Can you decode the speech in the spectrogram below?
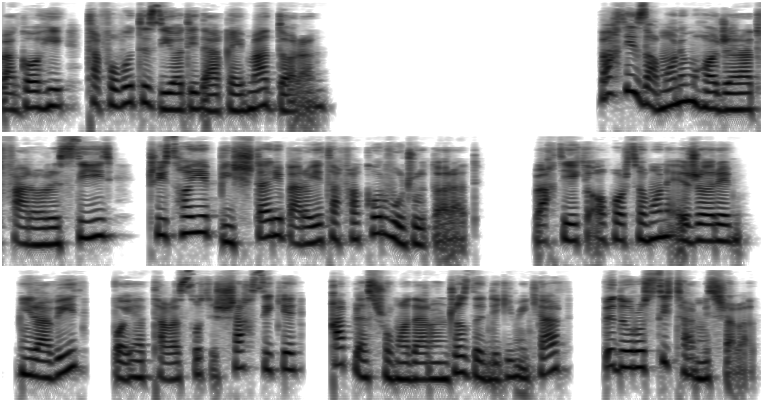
و گاهی تفاوت زیادی در قیمت دارند. وقتی زمان مهاجرت فرا رسید، چیزهای بیشتری برای تفکر وجود دارد. وقتی یک آپارتمان اجاره می روید، باید توسط شخصی که قبل از شما در آنجا زندگی می کرد به درستی تمیز شود.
